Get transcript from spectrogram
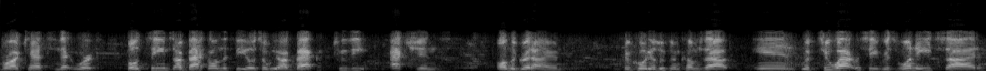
Broadcast Network. Both teams are back on the field, so we are back to the action on the gridiron. Concordia Lutheran comes out in with two wide receivers, one to each side.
